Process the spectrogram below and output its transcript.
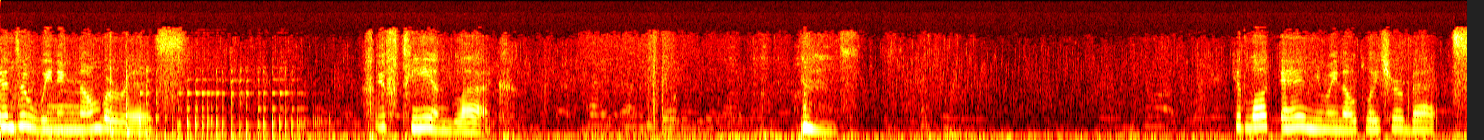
And the winning number is 15 black. Good luck and you may now place your bets.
